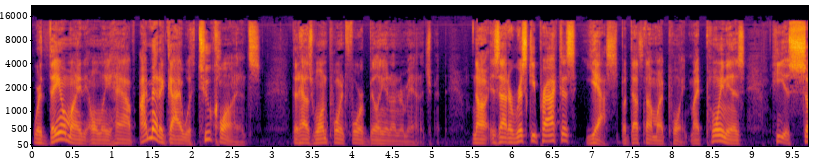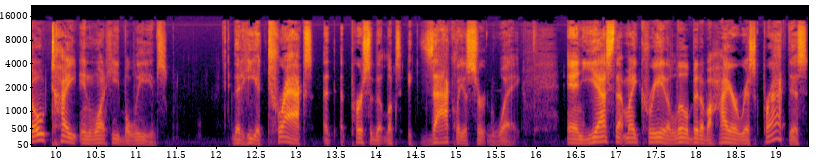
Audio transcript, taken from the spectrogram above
where they might only have. I met a guy with two clients that has 1.4 billion under management. Now, is that a risky practice? Yes, but that's not my point. My point is he is so tight in what he believes that he attracts a, a person that looks exactly a certain way. And yes, that might create a little bit of a higher risk practice,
